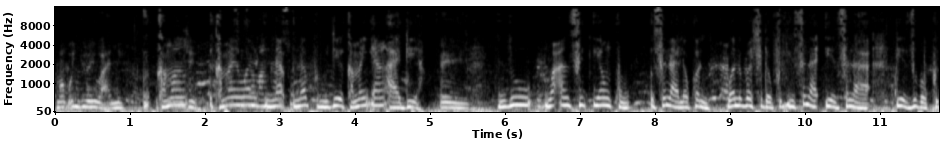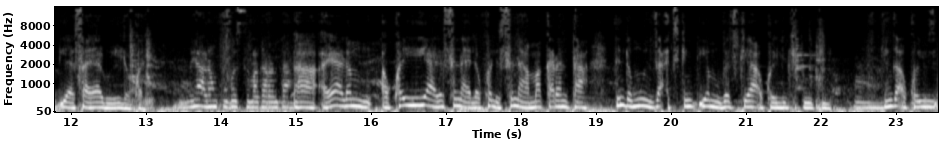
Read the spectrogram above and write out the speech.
kuma kungiyoyi wa ne Kamar na furuje kamar 'yan adiya. yanzu wa'ansu yanku suna lakwal wani bashi da kuɗi suna iya suna iya zuba kuɗi a sa yaro ya lakwal. Yaran ku ba su makaranta? A yaran akwai yara suna lakwal suna makaranta. Tunda mu yanzu a cikin mu gaskiya akwai likitoci. Kinga akwai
